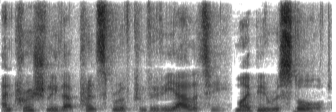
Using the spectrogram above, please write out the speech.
and crucially, that principle of conviviality might be restored.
